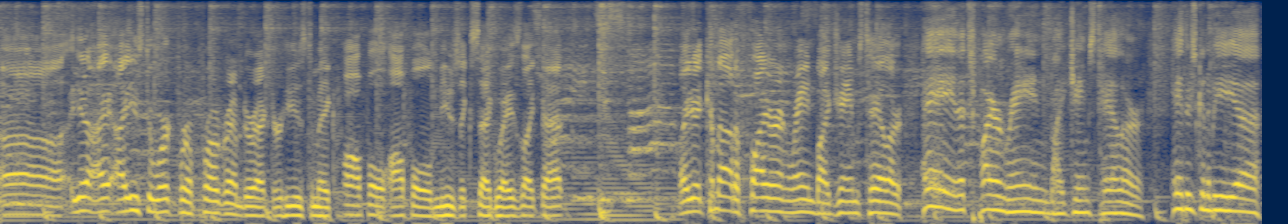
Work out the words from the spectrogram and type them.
uh, you know, I, I used to work for a program director who used to make awful, awful music segues like that. Like it come out of Fire and Rain by James Taylor. Hey, that's Fire and Rain by James Taylor. Hey, there's going to be a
